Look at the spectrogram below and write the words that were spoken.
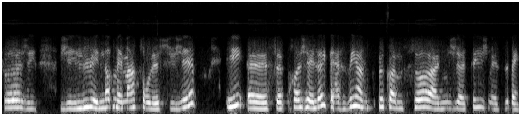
ça. J'ai lu énormément sur le sujet. Et euh, ce projet-là est arrivé un petit peu comme ça, à mijoter. Je me dis, ben,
